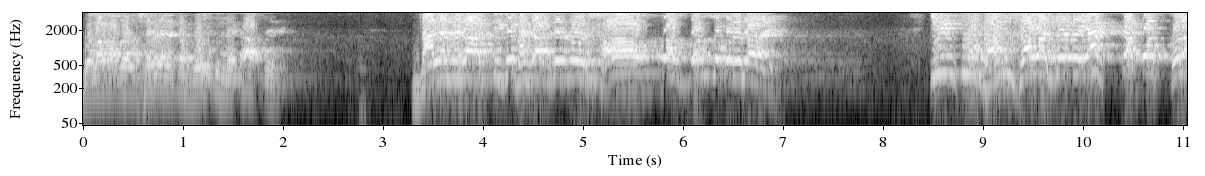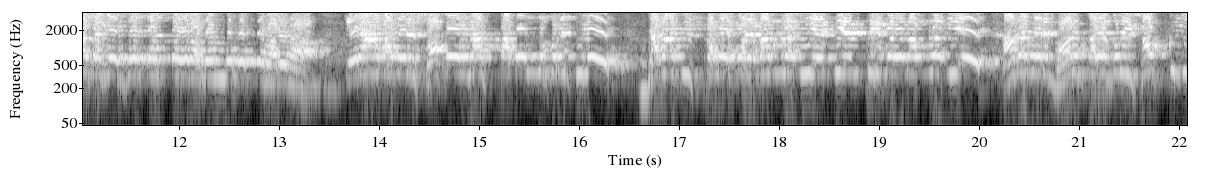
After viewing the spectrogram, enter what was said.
গোলাম আজম সাহেবের একটা বইতে লেখা আছে। জালেমেরা টিকে থাকার জন্য সব পথ বন্ধ করে দেয়। কিন্তু ধ্বংস হওয়ার জন্য একটা পথ খোলা থাকে, যে পথটা ওরা বন্ধ করতে পারে না। এরা আমাদের সকল রাস্তা বন্ধ করেছিল। জামাত ইসলামের পরে মামলা দিয়ে, বিএনপির পরে মামলা দিয়ে, আমাদের ঘর ছাড়া করে সবকিছু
